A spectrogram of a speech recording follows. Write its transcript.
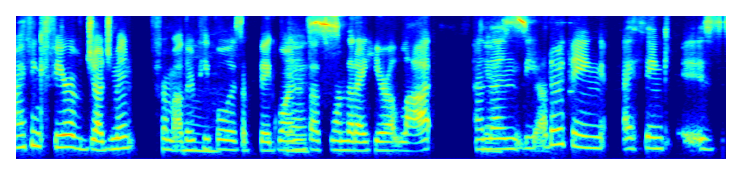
i think fear of judgment from other mm. people is a big one yes. that's one that i hear a lot and yes. then the other thing I think is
